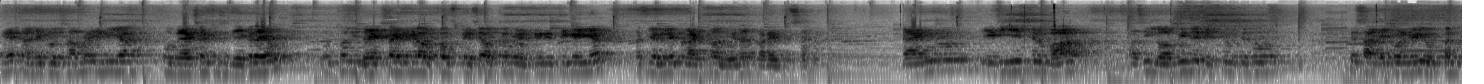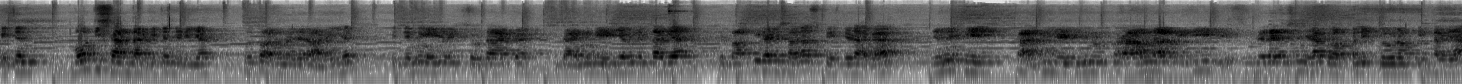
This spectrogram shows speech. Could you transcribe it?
ਇਹ ਸਾਡੇ ਕੋਲ ਸਾਹਮਣੇ ਜਿਹੜੀ ਆ, ਉਹ ਬੈਕ ਸਾਈਡ ਤੁਸੀਂ ਦੇਖ ਰਹੇ ਹੋ। ਉੱਥੋਂ ਦੀ ਬੈਕ ਸਾਈਡ ਜਿਹੜਾ ਓਪਨ ਸਪੇਸ ਹੈ ਉੱਥੇ ਨੂੰ ਐਂਟਰੀ ਦਿੱਤੀ ਗਈ ਆ। ਅਸੀਂ ਅਗਲੇ ਪ੍ਰੋਡਕਟ ਤੁਹਾਨੂੰ ਇਹਦਾ ਬਾਰੇ ਦੱਸਾਂਗੇ। ਡਾਈਨਿੰਗ ਏਰੀਏ ਤੋਂ ਬਾਅਦ ਅਸੀਂ ਲੌਬੀ ਦੇ ਵਿੱਚੋਂ ਜਦੋਂ ਤੇ ਸਾਡੇ ਕੋਲ ਜਿਹੜੀ ਓਪਨ ਕਿਚਨ ਬਹੁਤ ਹੀ ਸ਼ਾਨਦਾਰ ਕਿਚਨ ਜਿਹੜੀ ਆ, ਉਹ ਤੁਹਾਨੂੰ ਨਜ਼ਰ ਆ ਰਹੀ ਹੈ ਕਿ ਜਿਵੇਂ ਇਹਦੇ ਵਿੱਚ ਛੋਟਾ ਇੱਕ ਡਾਈਨਿੰਗ ਏਰੀਆ ਵੀ ਦਿੱਤਾ ਗਿਆ ਤੇ ਬਾਕੀ ਦਾ ਵੀ ਸਾਰਾ ਸਪੇਸ ਜਿਹੜਾ ਹੈਗਾ, ਜਿਵੇਂ ਕਿ ਘਰ ਦੀ ਲੇਡੀ ਨੂੰ ਆਰਾਮ ਨਾਲ ਇਹਦੀ ਸੂਡੇਲਾਈਜੇਸ਼ਨ ਜਿਹੜਾ ਪ੍ਰੋਪਰਲੀ ਪ੍ਰੋਗਰਾਮ ਕੀਤਾ ਗਿਆ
